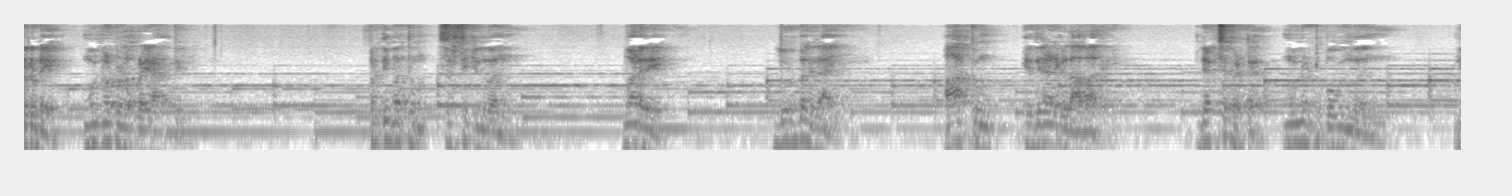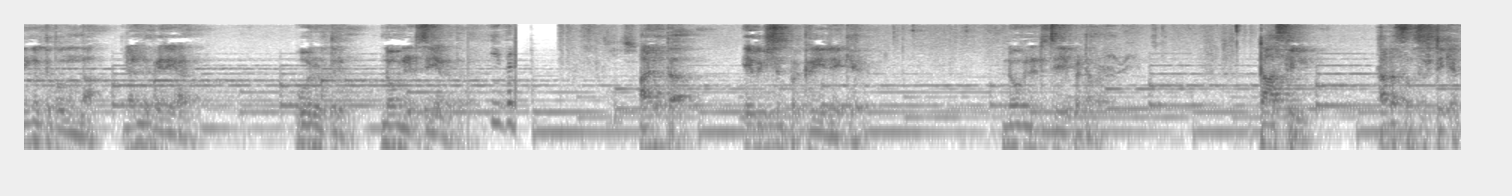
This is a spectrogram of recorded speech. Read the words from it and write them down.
ഇവരുടെ മുന്നോട്ടുള്ള പ്രയാണത്തിൽ പ്രതിബദ്ധം സൃഷ്ടിക്കുന്നുവെന്നും വളരെ ദുർബലരായി ആർക്കും എതിരാളികളാവാതെ രക്ഷപ്പെട്ട് മുന്നോട്ട് പോകുന്നതെന്ന് നിങ്ങൾക്ക് തോന്നുന്ന രണ്ടുപേരെയാണ് ഓരോരുത്തരും നോമിനേറ്റ് ചെയ്യേണ്ടത്. അടുത്ത എവിക്ഷൻ പ്രക്രിയയിലേക്ക് നോമിനേറ്റ് ചെയ്യപ്പെട്ടവർ. ടാസ്കിൽ തടസ്സം സൃഷ്ടിക്കൽ.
